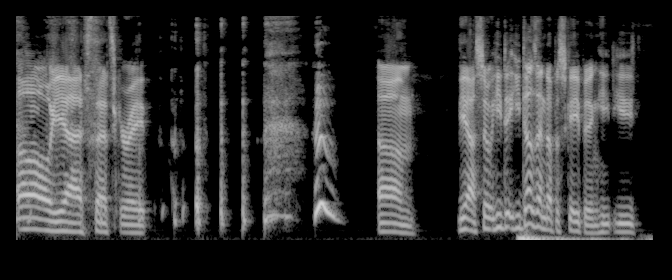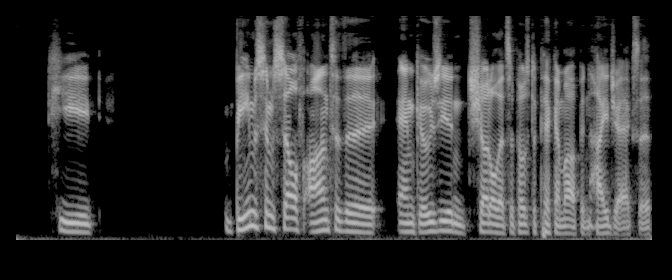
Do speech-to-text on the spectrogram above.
oh yes, that's great. Um, yeah. So he d- he does end up escaping. He he he beams himself onto the Angosian shuttle that's supposed to pick him up and hijacks it,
